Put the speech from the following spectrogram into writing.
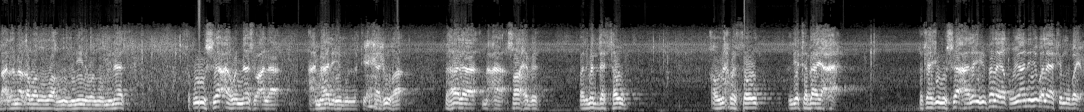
بعدما قبض الله المؤمنين والمؤمنات تقوم الساعة والناس على أعمالهم التي احتاجوها فهذا مع صاحبه قد مد الثوب أو نحو الثوب ليتبايعاه فتهجم الساعة عليهم فلا يطويانه ولا يتم بيعه.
